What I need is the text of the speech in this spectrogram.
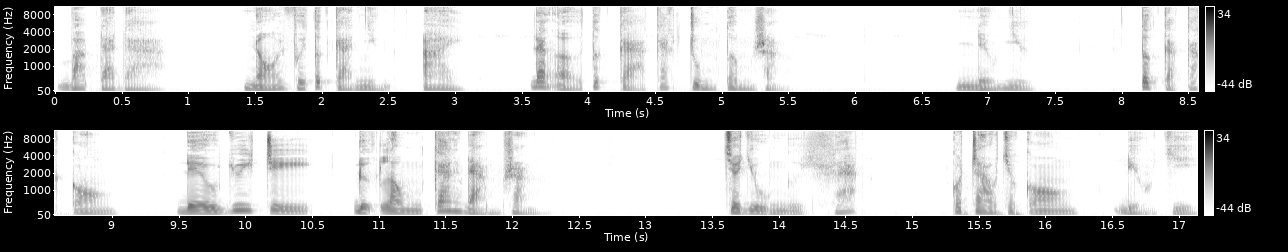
Báp Đa Đa nói với tất cả những ai đang ở tất cả các trung tâm rằng nếu như tất cả các con đều duy trì được lòng can đảm rằng cho dù người khác có trao cho con điều gì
